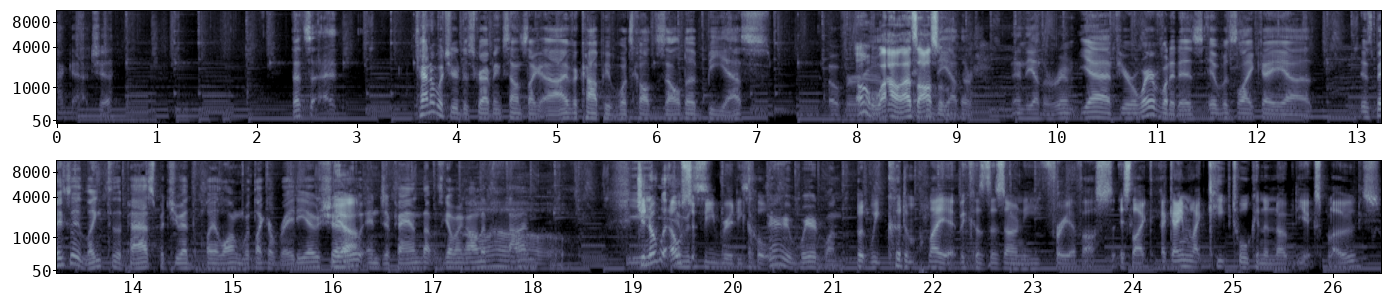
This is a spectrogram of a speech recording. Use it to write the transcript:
I gotcha. That's uh, kind of what you're describing. Sounds like uh, I have a copy of what's called Zelda BS over. Oh, uh, wow, that's in awesome. The other in the other room. Yeah, if you're aware of what it is, it was like a. Uh, it was basically Link to the Past, but you had to play along with like a radio show in Japan that was going on at the time. Oh. Do you know what else was- would be really it's a cool? very weird one. But we couldn't play it because there's only three of us. It's like a game like Keep Talking and Nobody Explodes.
